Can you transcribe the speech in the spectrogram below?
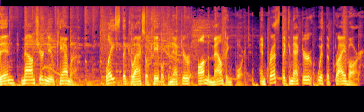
Then mount your new camera. Place the coaxial cable connector on the mounting port and press the connector with the pry bar.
